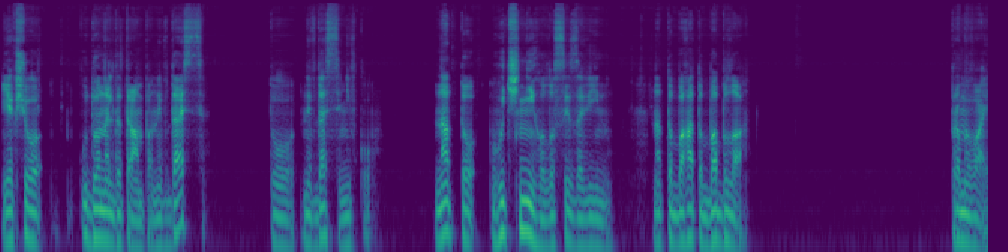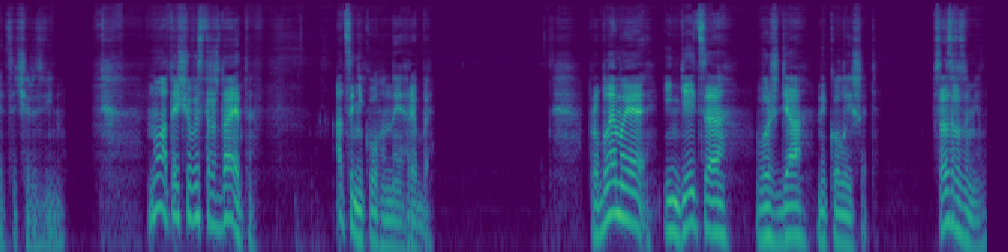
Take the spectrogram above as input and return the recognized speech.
І якщо у Дональда Трампа не вдасться, то не вдасться ні в кого. Надто гучні голоси за війну, надто багато бабла промивається через війну. Ну, а те, що ви страждаєте, а це нікого не гребе. Проблеми індійця вождя не колишать. Все зрозуміло.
